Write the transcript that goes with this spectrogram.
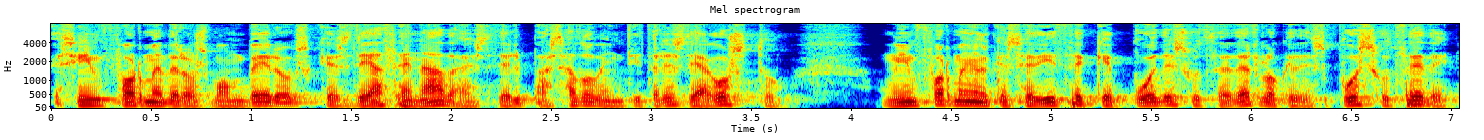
ese informe de los bomberos, que es de hace nada, es del pasado 23 de agosto. Un informe en el que se dice que puede suceder lo que después sucede.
